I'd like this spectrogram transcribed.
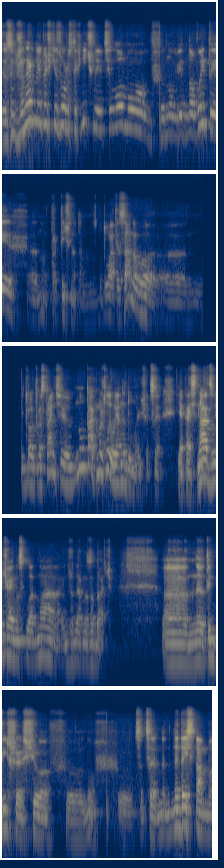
з інженерної точки зору, з технічної, в цілому, ну, відновити, е, ну, практично там збудувати заново е, гідроелектростанцію. Ну так, можливо, я не думаю, що це якась надзвичайно складна інженерна задача. Е, Тим більше, що е, ну, е, це, це не- десь там е,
